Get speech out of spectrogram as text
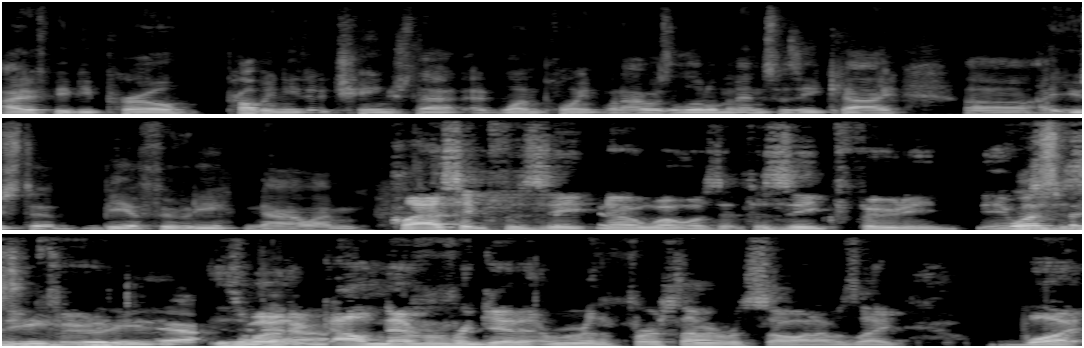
IFBB Pro. Probably need to change that at one point when I was a little men's physique guy. Uh, I used to be a foodie. Now I'm classic physique. No, what was it? Physique foodie. It was, was physique, physique foodie. foodie. Yeah. Is what yeah. I'll never forget it. I remember the first time I ever saw it. I was like, "What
